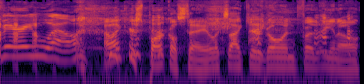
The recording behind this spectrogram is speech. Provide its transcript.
very well. I like your sparkles today. It looks like you're going for you know,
